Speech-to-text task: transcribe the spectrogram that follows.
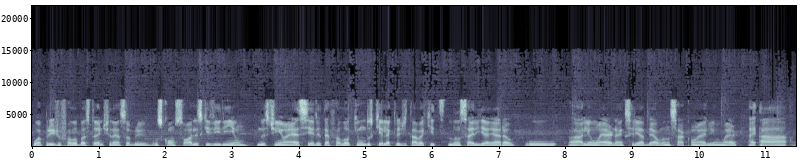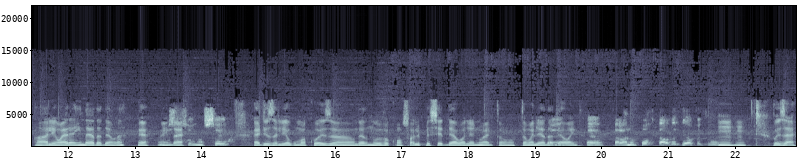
o Aprígio falou bastante, né, sobre os consoles que viriam do SteamOS, ele até falou que um dos que ele acreditava que lançaria era o a Alienware, né, que seria a Dell, lançar com a Alienware. A, a, a Alienware ainda é da Dell, né? É, ainda é. Eu não sei. É, diz ali alguma coisa da novo console PC Dell Alienware, então, então ele é da É. Dell ainda. É, tá lá no portal da tá dizendo. Uhum. Pois é,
